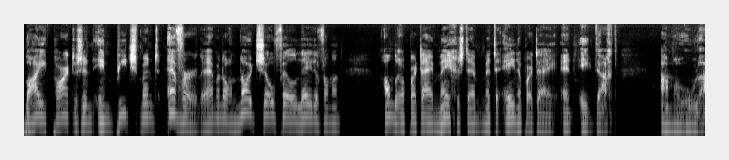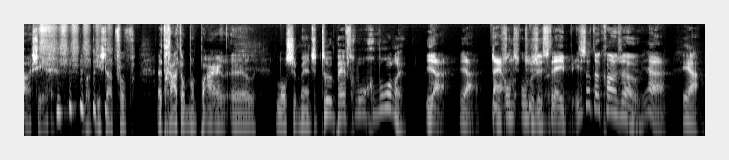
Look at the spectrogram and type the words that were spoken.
bipartisan impeachment ever. Er hebben nog nooit zoveel leden van een andere partij meegestemd met de ene partij. En ik dacht, Amahula zeg. Wat is dat voor... Het gaat om een paar uh, losse mensen. Trump heeft gewoon gewonnen. Ja, ja. Nou ja on, onder de streep is dat ook gewoon zo. Ja. Ja.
